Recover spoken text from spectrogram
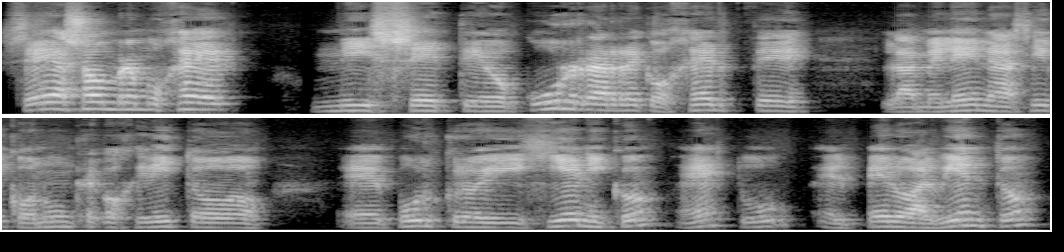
Seas hombre o mujer, ni se te ocurra recogerte la melena así con un recogidito eh, pulcro y higiénico, ¿eh? tú, el pelo al viento,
